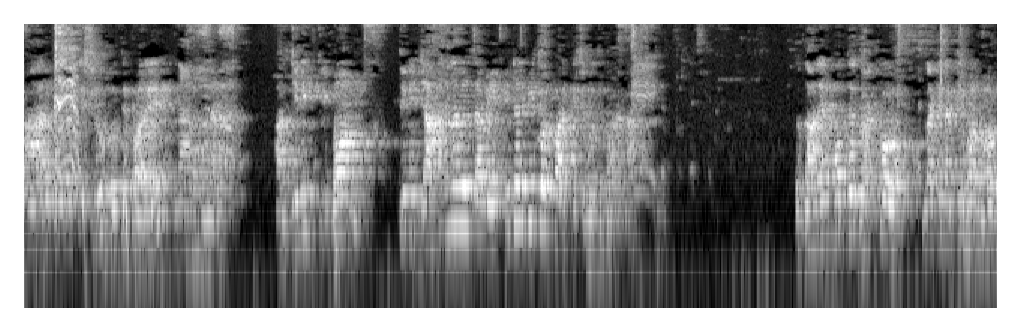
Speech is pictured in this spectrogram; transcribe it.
আর কোনো কিছু হতে পারে না। আর যিনি কৃপণ তিনি জাহান নামে যাবে, এটার বিকল্প আর কিছু হতে পারে না। তো দানের মধ্যে থাকব, নাকি না কৃপণ হব?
